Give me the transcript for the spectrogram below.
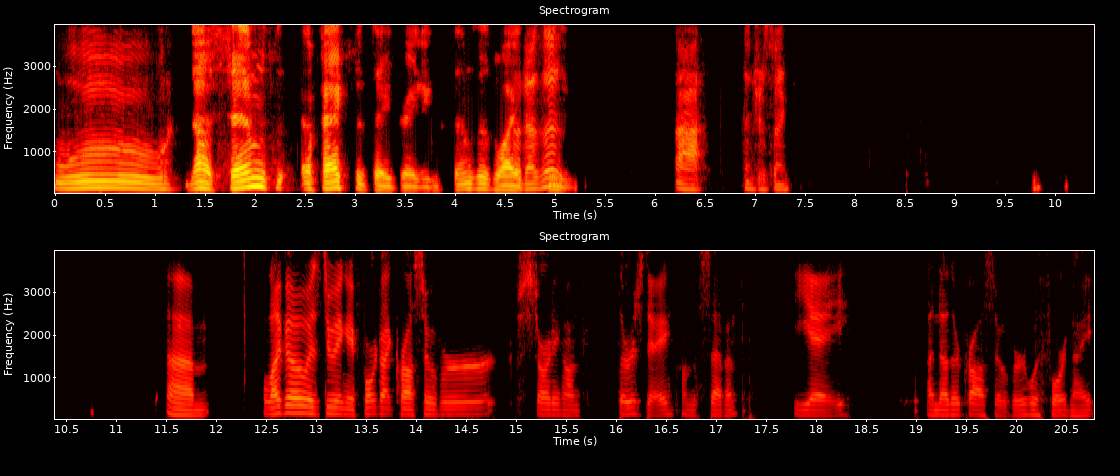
Woo. No, Sims affects its age rating. Sims is why Oh, it's does it? Sims. Ah, interesting. Um, Lego is doing a Fortnite crossover starting on Thursday on the seventh. Yay! Another crossover with Fortnite.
